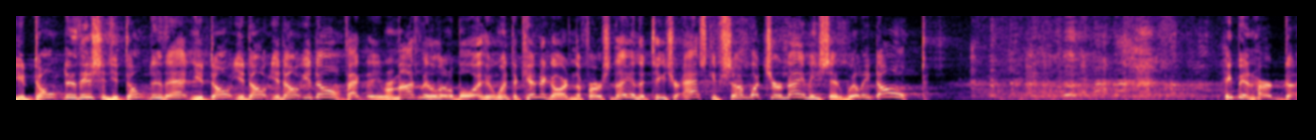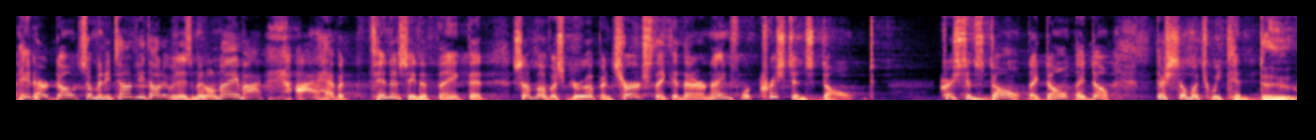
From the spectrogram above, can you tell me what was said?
you don't do this and you don't do that and you don't, you don't, you don't, you don't. In fact, it reminds me of the little boy who went to kindergarten the first day and the teacher asked him, Son, what's your name? He said, Willie, don't. He'd been heard, he'd heard don't so many times he thought it was his middle name. I, I have a tendency to think that some of us grew up in church thinking that our names were Christians don't. Christians don't, they don't, they don't. There's so much we can do.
